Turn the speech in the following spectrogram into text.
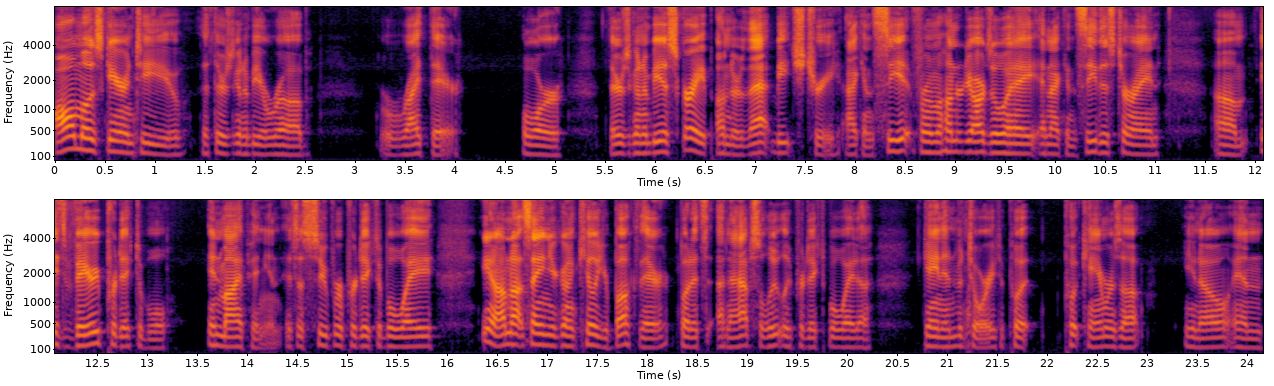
almost guarantee you that there's going to be a rub right there, or there's going to be a scrape under that beech tree. I can see it from hundred yards away, and I can see this terrain. Um, it's very predictable, in my opinion. It's a super predictable way. You know, I'm not saying you're going to kill your buck there, but it's an absolutely predictable way to gain inventory to put put cameras up you know, and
